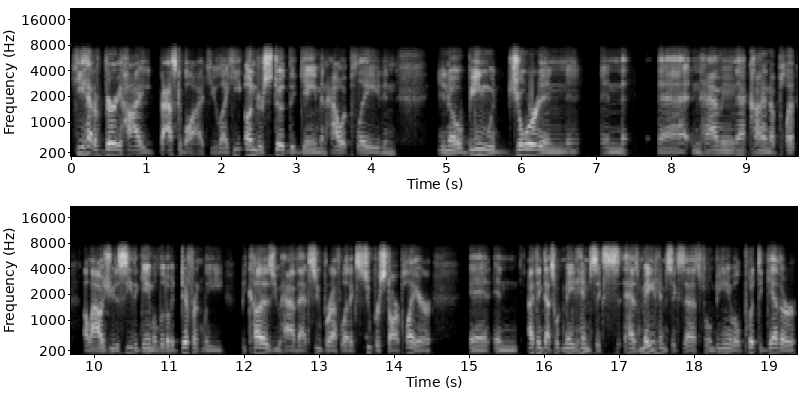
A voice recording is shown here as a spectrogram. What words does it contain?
he had a very high basketball IQ. Like he understood the game and how it played and you know, being with Jordan and that and having that kind of play allows you to see the game a little bit differently because you have that super athletic superstar player and and I think that's what made him suc- has made him successful in being able to put together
